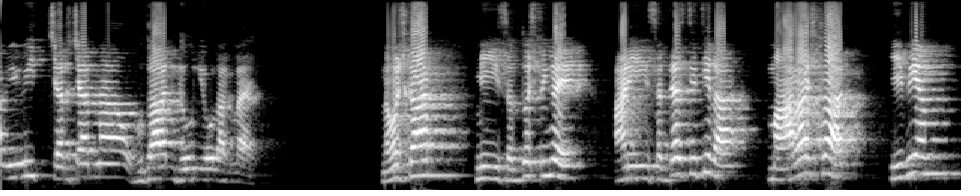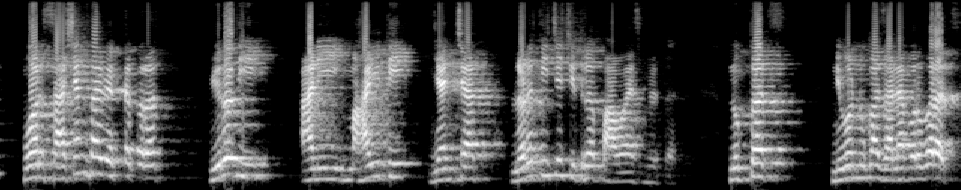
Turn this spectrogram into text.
विविध चर्चांना उधाण घेऊन येऊ लागला आहे. नमस्कार मी संतोष पिंगळे आणि सध्या स्थितीला महाराष्ट्रात ईव्हीएम वर साशंकता व्यक्त करत विरोधी आणि महायुती यांच्यात लढतीचे चित्र पाहावयास मिळतं. नुकतंच निवडणुका झाल्याबरोबरच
